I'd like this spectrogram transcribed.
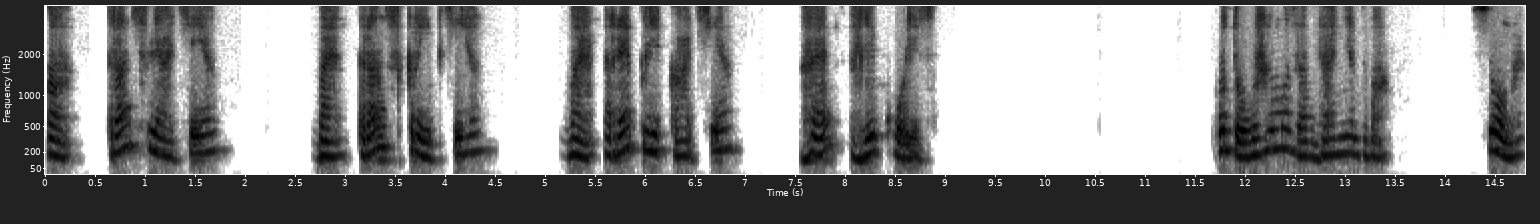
А. Трансляція, Б. Транскрипція, В. Реплікація, Г. Гліколіз. Продовжуємо завдання 2. Сьоме.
